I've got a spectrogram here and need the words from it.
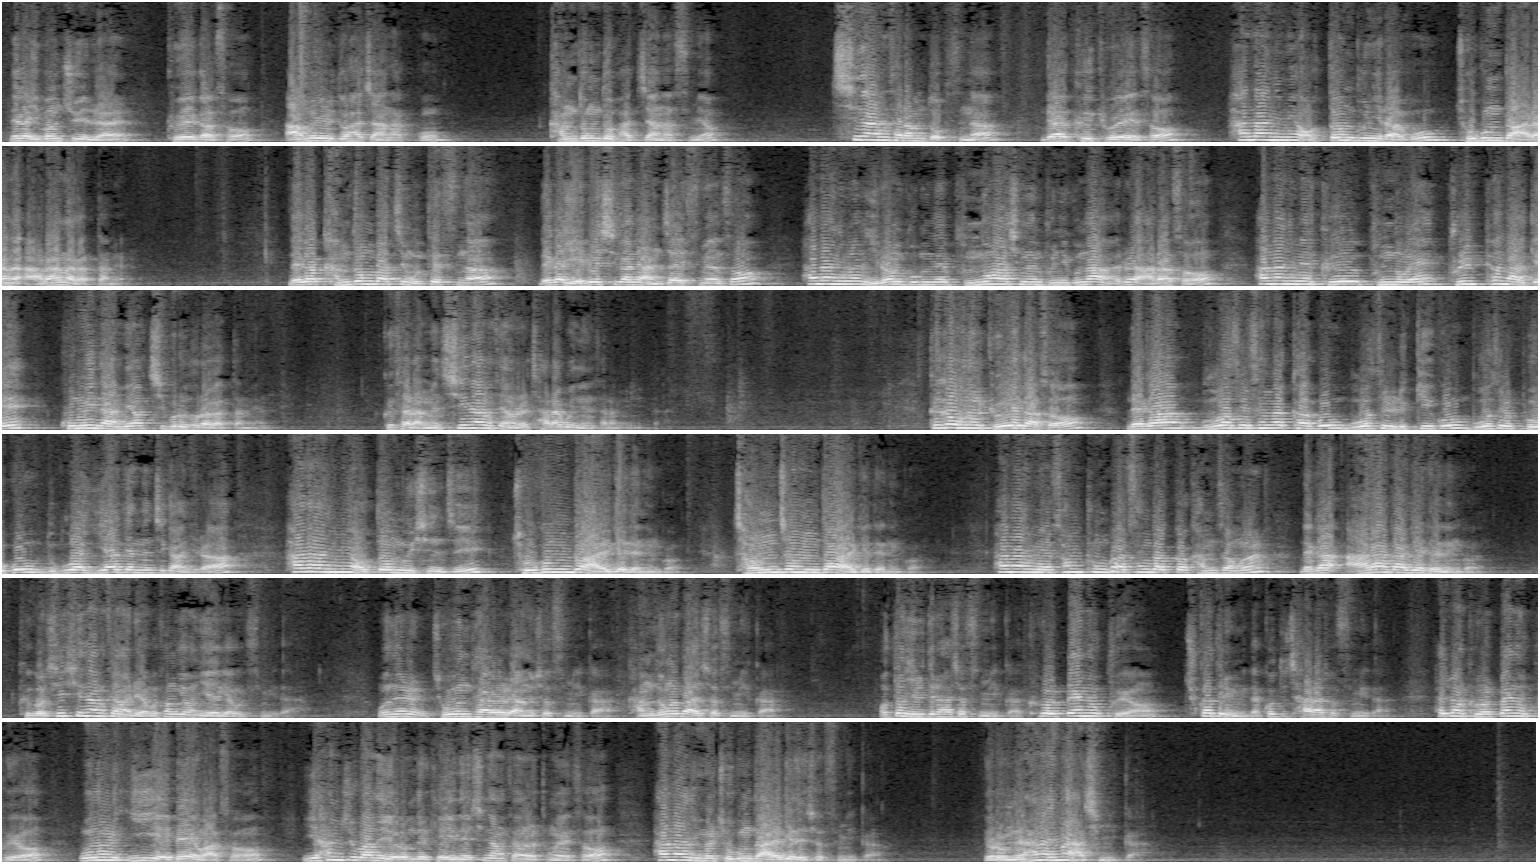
내가 이번 주일날 교회 가서 아무 일도 하지 않았고 감동도 받지 않았으며 친한 사람도 없으나 내가 그 교회에서 하나님이 어떤 분이라고 조금 더 알아, 알아나갔다면 내가 감동받지 못했으나 내가 예배 시간에 앉아 있으면서 하나님은 이런 부분에 분노하시는 분이구나를 알아서 하나님의 그 분노에 불편하게 고민하며 집으로 돌아갔다면 그 사람은 신앙생활을 잘하고 있는 사람입니다. 그가 오늘 교회 가서 내가 무엇을 생각하고 무엇을 느끼고 무엇을 보고 누구와 이야기했는지가 아니라 하나님이 어떤 분이신지 조금 더 알게 되는 것, 점점 더 알게 되는 것, 하나님의 성품과 생각과 감성을 내가 알아가게 되는 것, 그것이 신앙생활이라고 성경은 이야기하고 있습니다. 오늘 좋은 대화를 나누셨습니까? 감동을 받으셨습니까? 어떤 일들을 하셨습니까? 그걸 빼놓고요. 축하드립니다. 그것도 잘하셨습니다. 하지만 그걸 빼놓고요. 오늘 이 예배에 와서 이 한 주간의 여러분들 개인의 신앙생활을 통해서 하나님을 조금 더 알게 되셨습니까? 여러분들 하나님을 아십니까?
